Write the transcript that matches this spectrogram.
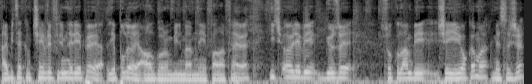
hani bir takım çevre filmleri yapıyor ya yapılıyor ya Al Gore'un bilmem neyin falan filan. Evet. Hiç öyle bir göze sokulan bir şeyi yok ama mesajı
